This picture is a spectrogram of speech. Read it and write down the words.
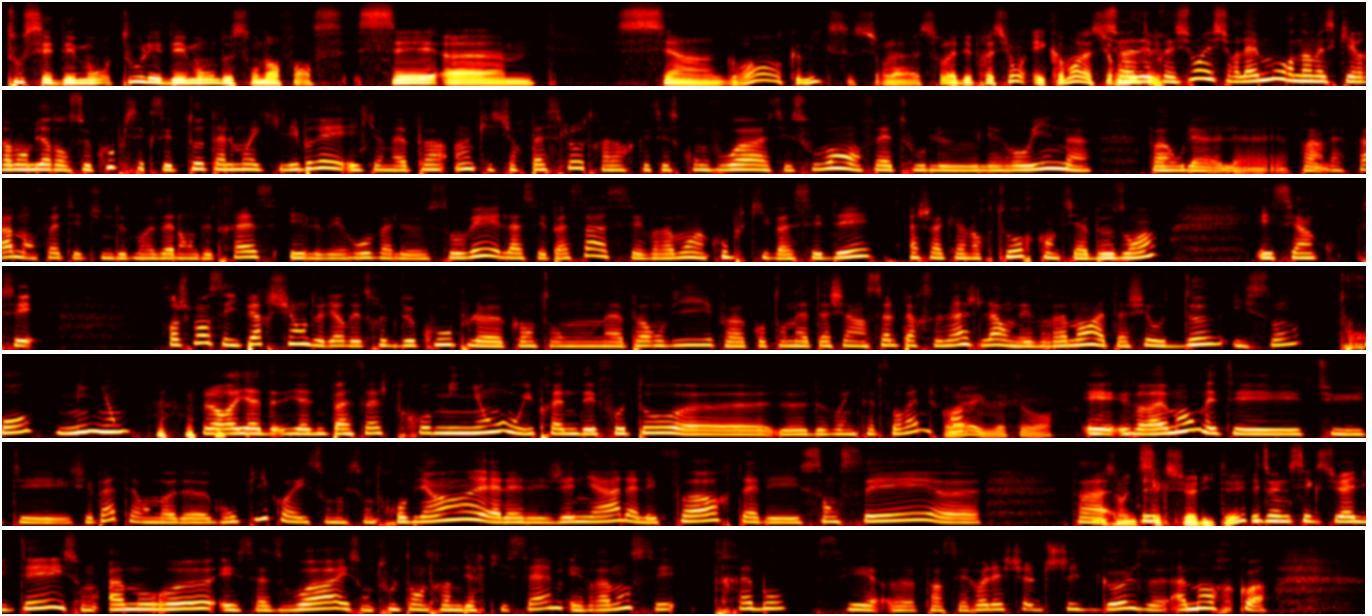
tous ces démons, tous les démons de son enfance. C'est... c'est un grand comics sur la, sur la dépression et comment la Sur la surmonter. dépression et sur l'amour. Non, mais ce qui est vraiment bien dans ce couple, c'est que c'est totalement équilibré et qu'il n'y en a pas un qui surpasse l'autre, alors que c'est ce qu'on voit assez souvent, en fait, où le- l'héroïne, enfin, où la, la- enfin, la femme, en fait, est une demoiselle en détresse et le héros va le sauver. Là, c'est pas ça. C'est vraiment un couple qui va s'aider à chacun leur tour quand il y a besoin. Et c'est un c'est Franchement, c'est hyper chiant de lire des trucs de couple euh, quand on n'a pas envie, enfin quand on est attaché à un seul personnage. Là, on est vraiment attaché aux deux. Ils sont trop mignon. Genre, il y a, y a un passage trop mignon où ils prennent des photos euh, de- devant une fête foraine, je crois. Ouais, exactement. Et vraiment, mais t'es, tu, t'es, je sais pas, t'es en mode euh, groupie, quoi. Ils sont, ils sont trop bien. Elle, elle est géniale, elle est forte, elle est sensée. euh, enfin, Ils ont une les- sexualité. ils ont une sexualité, ils sont amoureux et ça se voit. Ils sont tout le temps en train de dire qu'ils s'aiment. Et vraiment, c'est très beau. C'est, euh, enfin, c'est relationship goals à mort, quoi.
